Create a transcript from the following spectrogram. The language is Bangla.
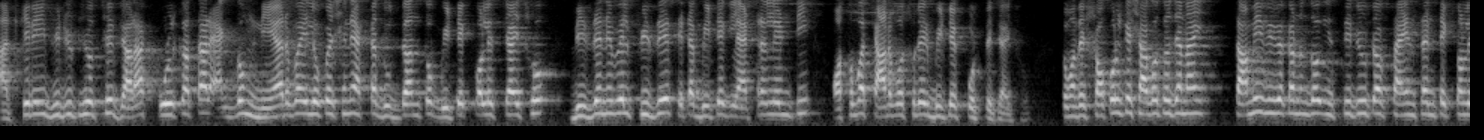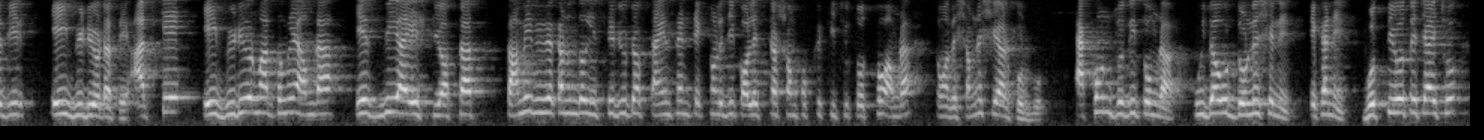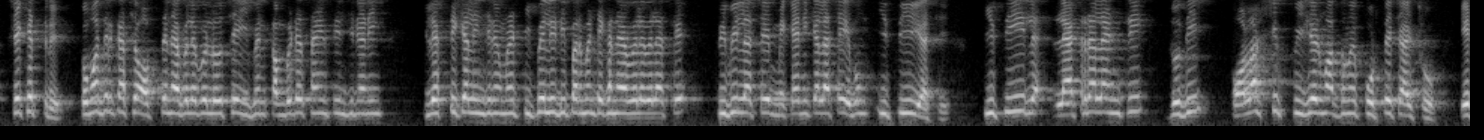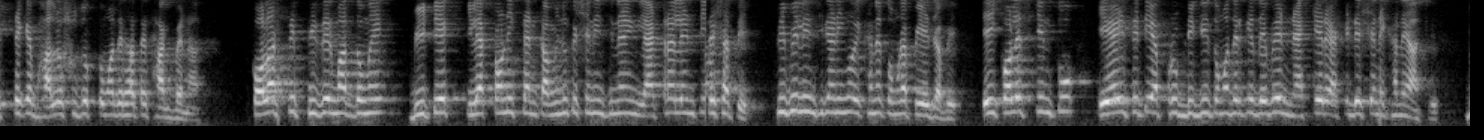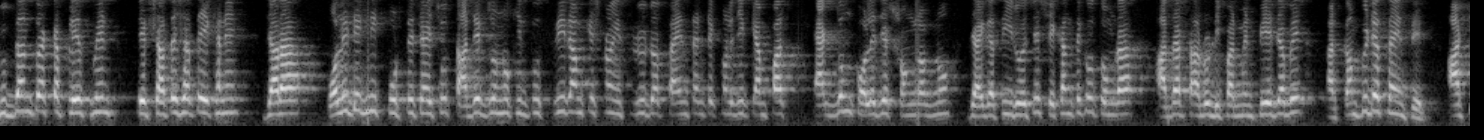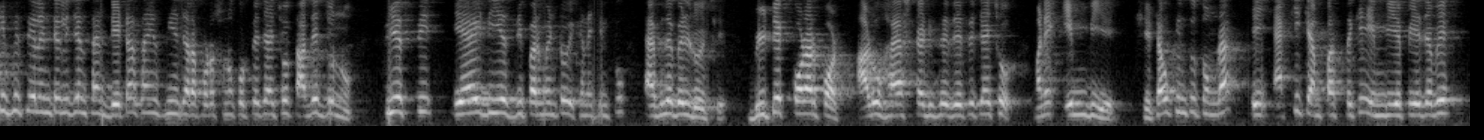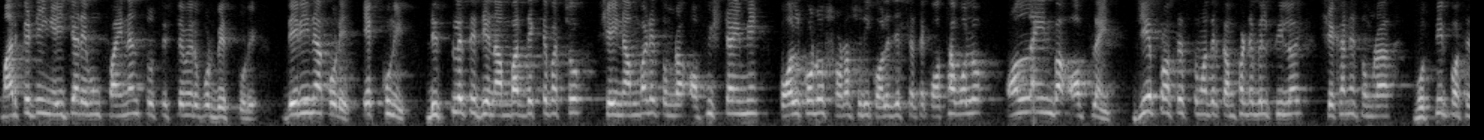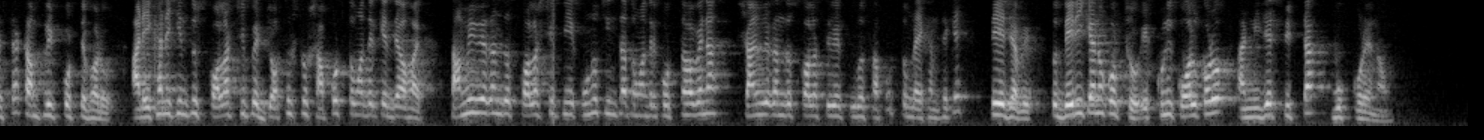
আজকের এই ভিডিওটি হচ্ছে যারা কলকাতার একদম নিয়ার বাই লোকেশনে একটা দুর্দান্ত বিটেক কলেজ চাইছো রিজনেবল ফিজে সেটা বিটেক ল্যাটারাল এন্ট্রি অথবা চার বছরের বিটেক করতে চাইছো। তোমাদের সকলকে স্বাগত জানাই Swami Vivekananda institute of science and টেকনোলজির এই ভিডিওটাতে। আজকে এই ভিডিওর মাধ্যমে আমরা এসবিআইএসটি অর্থাৎ Swami Vivekananda institute of science and technology কলেজটা সম্পর্কে কিছু তথ্য আমরা তোমাদের সামনে শেয়ার করব। এখন যদি তোমরা উইদাউট ডোনেশনে এখানে ভর্তি হতে চাইছো, সেক্ষেত্রে তোমাদের কাছে অপশন অ্যাভেলেবেল হচ্ছে even computer science engineering electrical engineering মানে টিপেলি ডিপার্টমেন্ট এখানে অ্যাভেলেবেল আছে সিভিল আছে মেকানিক্যাল আছে এবং ইসিই আছে। ইসিই ল্যাটারাল এন্ট্রি যদি স্কলারশিপ ফিজের মাধ্যমে পড়তে চাইছো, এর থেকে ভালো সুযোগ তোমাদের হাতে থাকবে না। স্কলারশিপ ফিজের মাধ্যমে BTech electronics and communication engineering lateral এন্ট্রির সাথে সিভিল ইঞ্জিনিয়ারিংও এখানে তোমরা পেয়ে যাবে। এই কলেজ কিন্তু এআইসিটি অ্যাপ্রুভ ডিগ্রি তোমাদেরকে দেবে ন্যাকের অ্যাকিডেশন এখানে আছে। দুর্দান্ত একটা প্লেসমেন্ট এর সাথে সাথে এখানে যারা পলিটেকনিক পড়তে চাইছো, তাদের জন্য কিন্তু Sri Ramakrishna institute of science and টেকনোলজির ক্যাম্পাস একদম কলেজের সংলগ্ন জায়গাতেই রয়েছে। সেখান থেকেও তোমরা আদার্স আরও ডিপার্টমেন্ট পেয়ে যাবে। আর কম্পিউটার সায়েন্সের artificial intelligence and data science নিয়ে যারা পড়াশোনা করতে চাইছো, তাদের জন্য সিএসসি এআইডিএস ডিপার্টমেন্টও এখানে কিন্তু অ্যাভেলেবেল রয়েছে। বিটেক করার পর আরও হায়ার স্টাডিজে যেতে চাইছো মানে এমবিএ সেটাও কিন্তু তোমরা এই একই ক্যাম্পাস থেকে এমবিএ পেয়ে যাবে মার্কেটিং এইচআর এবং ফাইন্যান্স ও সিস্টেমের উপর বেস করে। দেরি না করে এক্ষুনি ডিসপ্লেতে যে নাম্বার দেখতে পাচ্ছ, সেই নাম্বারে তোমরা অফিস টাইমে কল করো, সরাসরি কলেজের সাথে কথা বলো অনলাইন বা অফলাইন যে প্রসেস তোমাদের কমফোর্টেবল ফিল হয়, সেখানে তোমরা ভর্তির প্রসেসটা কমপ্লিট করতে পারো। আর এখানে কিন্তু স্কলারশিপের যথেষ্ট সাপোর্ট তোমাদেরকে দেওয়া হয়। স্বামী বিবেকানন্দ স্কলারশিপ নিয়ে কোনো চিন্তা তোমাদের করতে হবে না। স্বামী বিবেকানন্দ স্কলারশিপের পুরো সাপোর্ট তোমরা এখান থেকে পেয়ে যাবে। তো দেরি কেন করছ? এক্ষুনি কল করো আর নিজের সিটটা বুক করে নাও।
